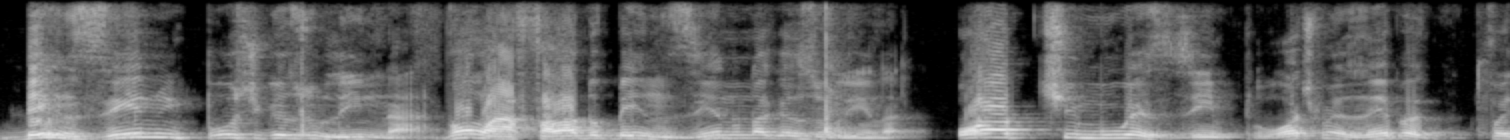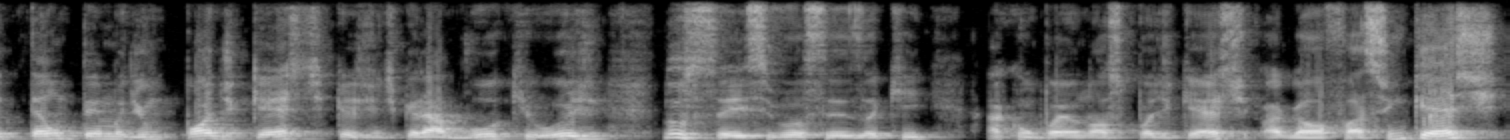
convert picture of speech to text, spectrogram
Benzeno em posto de gasolina. Vamos lá, falar do benzeno na gasolina. Ótimo exemplo, ótimo exemplo. Foi até um tema de um podcast que a gente gravou aqui hoje. Não sei se vocês aqui acompanham o nosso podcast, H Cast.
